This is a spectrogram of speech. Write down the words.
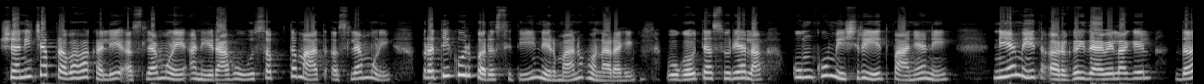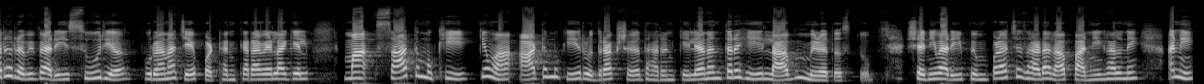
शनीच्या प्रभावाखाली असल्यामुळे आणि राहू सप्तमात असल्यामुळे प्रतिकूल परिस्थिती निर्माण होणार आहे. उगवत्या सूर्याला कुंकू मिश्रित पाण्याने नियमित अर्घ्य द्यावे लागेल. दर रविवारी सूर्य पुराणाचे पठन करावे लागेल. मा सातमुखी किंवा आठमुखी रुद्राक्ष धारण केल्यानंतरही लाभ मिळत असतो. शनिवारी पिंपळाच्या झाडाला पाणी घालणे आणि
